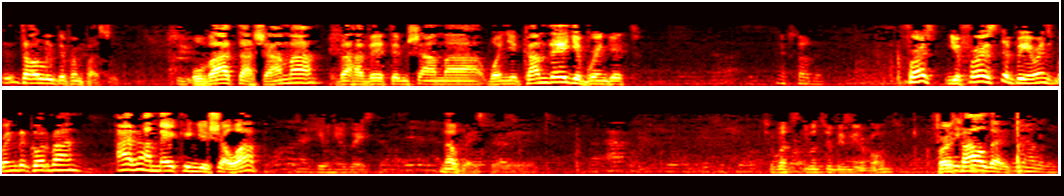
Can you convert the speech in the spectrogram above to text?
It's a totally different pasuk. Uvata shama v'havetem shama. When you come there, you bring it. Next Saturday. First, your first appearance, bring the korban. I'm not making you show up. No grace period. So what's what's your Meir holds? First holiday. First holiday.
